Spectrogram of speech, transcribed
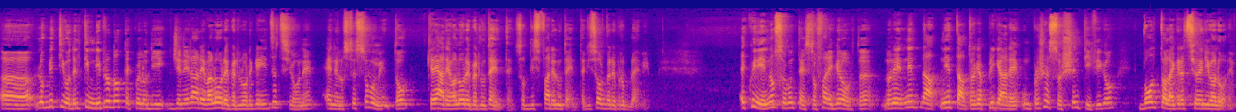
Uh, l'obiettivo del team di prodotto è quello di generare valore per l'organizzazione e nello stesso momento creare valore per l'utente, soddisfare l'utente, risolvere problemi. E quindi nel nostro contesto fare growth non è nient'altro che applicare un processo scientifico volto alla creazione di valore.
